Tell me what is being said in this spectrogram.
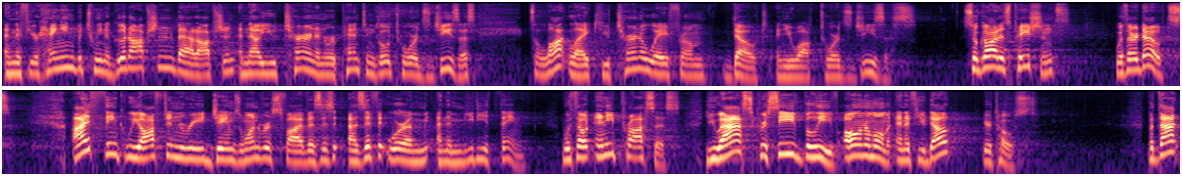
And if you're hanging between a good option and a bad option, and now you turn and repent and go towards Jesus, it's a lot like you turn away from doubt and you walk towards Jesus. So God is patient with our doubts. I think we often read James 1, verse 5 as, as if it were an immediate thing, without any process. You ask, receive, believe, all in a moment. And if you doubt, you're toast. But that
